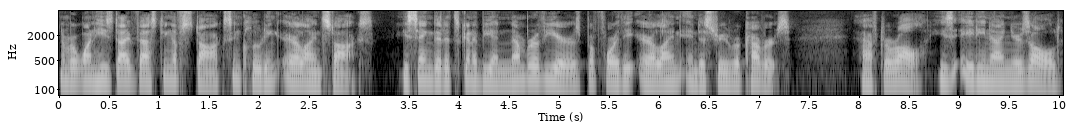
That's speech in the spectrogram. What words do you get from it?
Number one, he's divesting of stocks, including airline stocks. He's saying that it's going to be a number of years before the airline industry recovers. After all, he's 89 years old,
